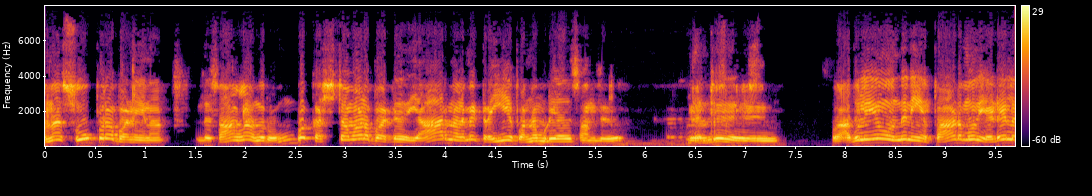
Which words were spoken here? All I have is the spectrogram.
ஆனா சூப்பரா பண்ணீங்கண்ணா இந்த சாங்லாம் வந்து ரொம்ப கஷ்டமான பாட்டு. யாருனாலுமே ட்ரையே பண்ண முடியாத சாங்ஸ் வந்து அதுலயும் வந்து நீங்க பாடும்போது இடையில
